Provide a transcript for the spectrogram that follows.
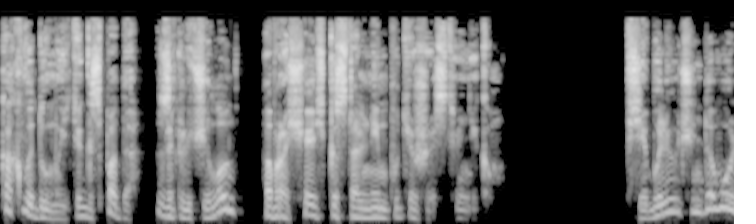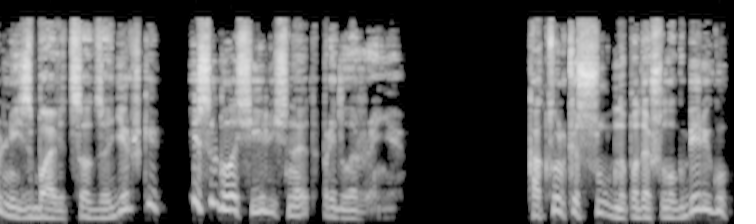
Как вы думаете, господа, заключил он, обращаясь к остальным путешественникам. Все были очень довольны избавиться от задержки и согласились на это предложение. Как только судно подошло к берегу,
